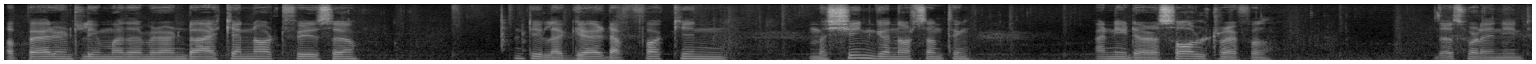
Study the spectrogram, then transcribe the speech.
Apparently, Mother Miranda, I cannot face her until I get a fucking machine gun or something. I need an assault rifle. That's what I need.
